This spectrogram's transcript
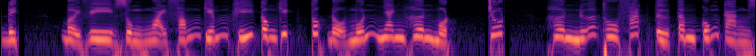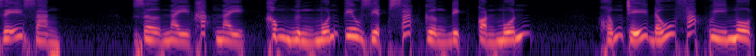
địch. Bởi vì dùng ngoại phóng kiếm khí công kích tốc độ muốn nhanh hơn một chút. Hơn nữa thu phát từ tâm cũng càng dễ dàng. Giờ này khắc này, không ngừng muốn tiêu diệt sát cường địch còn muốn khống chế đấu pháp quy một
